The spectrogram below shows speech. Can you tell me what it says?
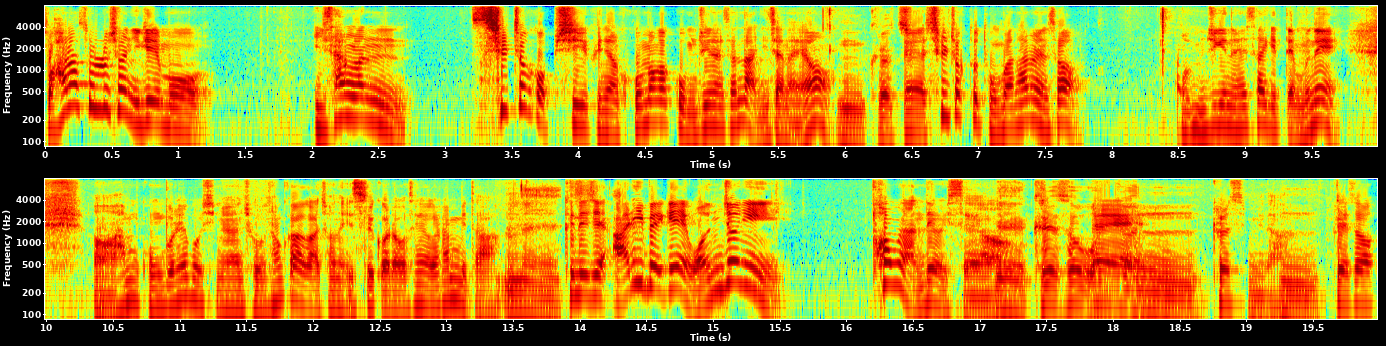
뭐 하나 솔루션 이게 뭐 이상한 실적 없이 그냥 그것만 갖고 움직이는 회사는 아니잖아요. 음, 그렇죠. 네, 실적도 동반하면서 움직이는 회사이기 때문에 어, 한번 공부를 해보시면 좋은 성과가 저는 있을 거라고 생각을 합니다. 네. 근데 이제 아리백에 원전이 포함은 안 되어 있어요. 네, 그래서 원전 그렇습니다. 음. 그래서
